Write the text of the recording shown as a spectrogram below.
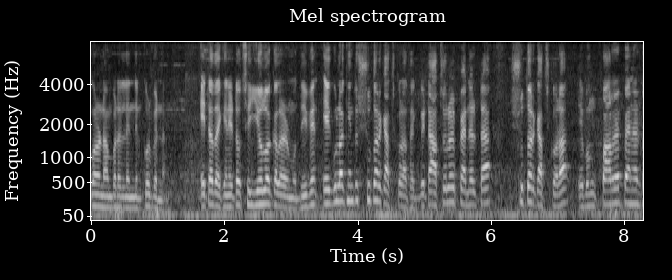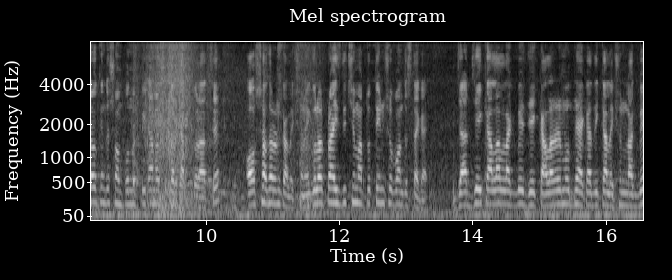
কোনো নাম্বারে লেনদেন করবেন না। এটা দেখেন, এটা হচ্ছে ইয়েলো কালারের মধ্যে। ইভেন এগুলা কিন্তু সুতার কাজ করা থাকবে। এটা আঁচলের প্যানেলটা সুতার কাজ করা এবং পাড়ের প্যানেলটাও কিন্তু সম্পূর্ণ পিটানো সুতার কাজ করা আছে। অসাধারণ কালেকশন এগুলোর প্রাইস দিচ্ছে মাত্র তিনশো পঞ্চাশ টাকায়। যার যেই কালার লাগবে, যেই কালারের মধ্যে একাধিক কালেকশন লাগবে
